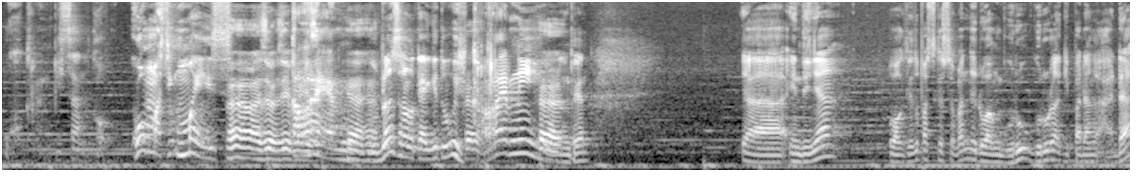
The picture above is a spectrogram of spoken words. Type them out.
Uh keren pisan kok. Gue masih amazed. Eh, masih- masih- keren. Masih. gue bilang selalu kayak gitu wih keren nih. Gitu kan. Ya intinya waktu itu pas kesurupan di ruang guru guru lagi pada nggak ada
